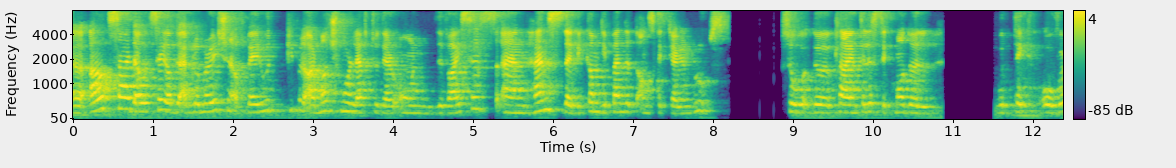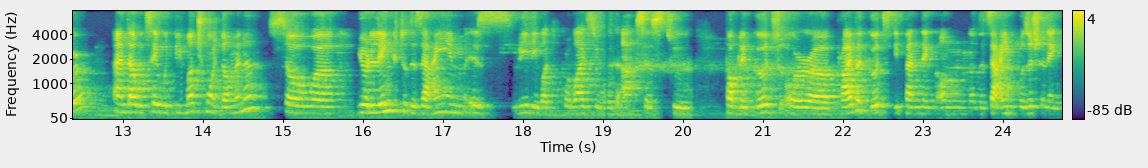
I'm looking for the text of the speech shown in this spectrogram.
Uh, outside, I would say, of the agglomeration of Beirut, people are much more left to their own devices, and hence they become dependent on sectarian groups. So the clientelistic model would take over, and I would say would be much more dominant. So uh, your link to the Zaim is really what provides you with access to public goods or uh, private goods, depending on the Zaim positioning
